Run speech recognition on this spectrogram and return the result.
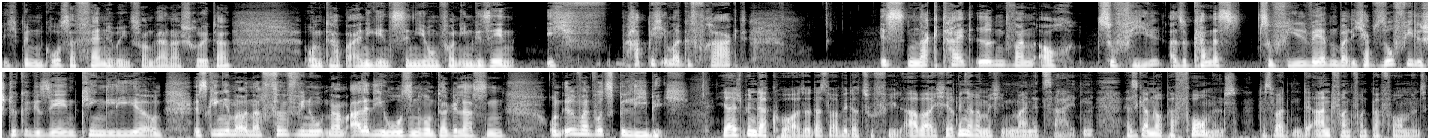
Ich bin ein großer Fan übrigens von Werner Schröter und habe einige Inszenierungen von ihm gesehen. Ich habe mich immer gefragt, ist Nacktheit irgendwann auch zu viel? Also kann das zu viel werden? Weil ich habe so viele Stücke gesehen, King Lear und es ging immer nach fünf Minuten, haben alle die Hosen runtergelassen und irgendwann wurde es beliebig. Ja, ich bin d'accord, also das war wieder zu viel. Aber ich erinnere mich in meine Zeiten, es gab noch Performance. Das war der Anfang von Performance.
